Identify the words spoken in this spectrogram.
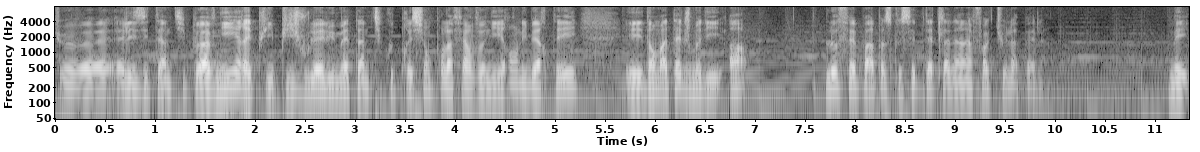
que elle hésitait un petit peu à venir, et puis, puis je voulais lui mettre un petit coup de pression pour la faire venir en liberté. Et dans ma tête, je me dis ah, le fais pas parce que c'est peut-être la dernière fois que tu l'appelles. Mais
